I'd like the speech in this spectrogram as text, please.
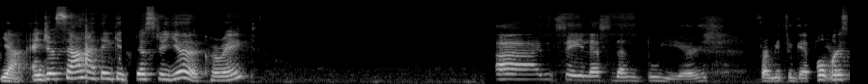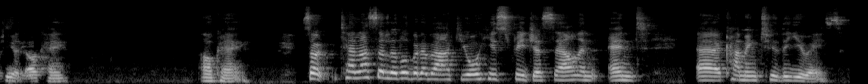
Yeah, and Giselle, I think it's just a year, correct? Uh, I would say less than two years for me to get here Almost the a year. Okay. Okay. So tell us a little bit about your history, Giselle, and and uh, coming to the US.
